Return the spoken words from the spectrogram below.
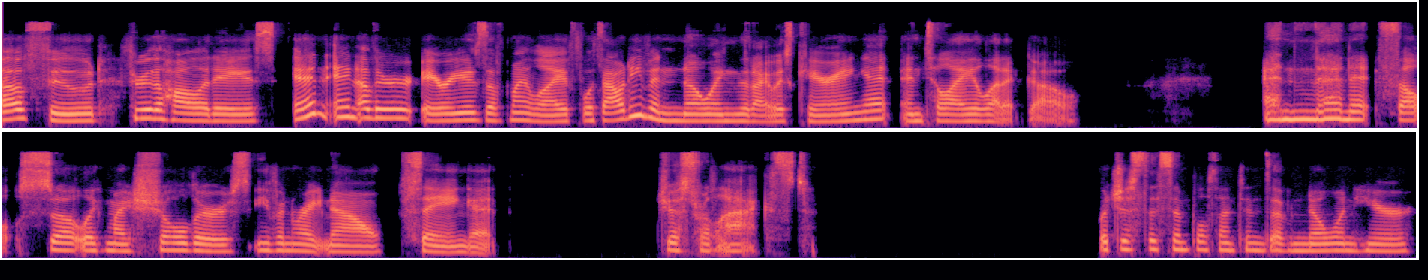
of food through the holidays and in other areas of my life without even knowing that I was carrying it until I let it go. And then it felt so like my shoulders, even right now, saying it, just relaxed. But just the simple sentence of no one here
